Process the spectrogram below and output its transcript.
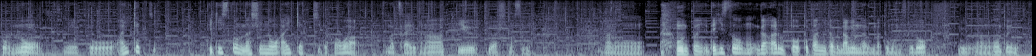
トの、えっと、アイキャッチテキストなしのアイキャッチとかは、まあ、使えるかなっていう気はしますね。あの 本当にテキストがあると途端に多分ダメになるんだと思うんですけどあの本当にあ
